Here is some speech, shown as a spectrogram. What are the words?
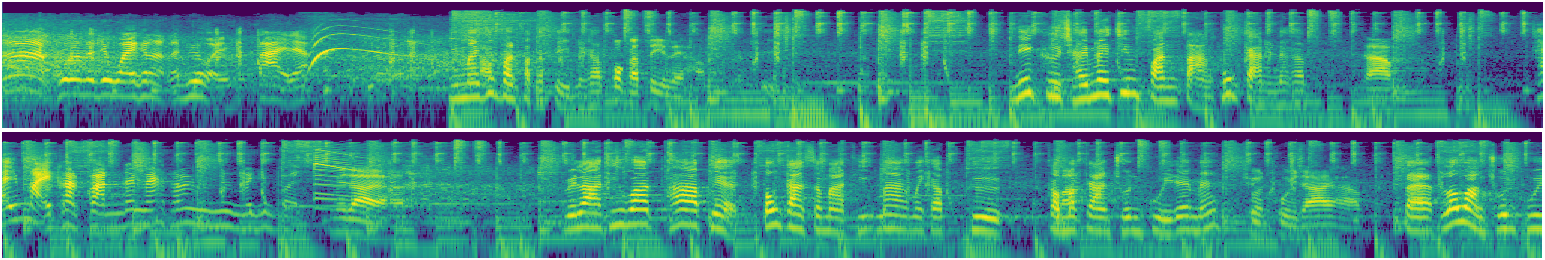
หน้าคุณอะไรจะไวขนาดนั้นพี่หอยตายแล้วมีไม้จิ้มฟันปกติไหมครับ ปกติเลยครับปกติ นี่คือใช้ไม้จิ้มฟันต่างผู้กันนะครับ ครับ ใช้ไหมขัดฟันได้ไหมถ้าไม่มีมือไม่จิ้มฟันไม่ได้ครับ เวลาที่วาดภาพเนี่ยต้องการสมาธิมากไหมครับ คือกรรมการชวนคุยได้ไหม ชวนคุยได้ครับ แต่ระหว่างชวนคุย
